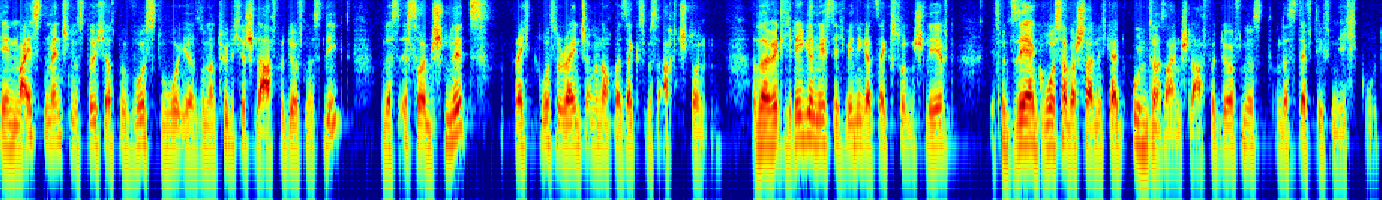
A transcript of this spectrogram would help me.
Den meisten Menschen ist durchaus bewusst, wo ihr so natürliches Schlafbedürfnis liegt. Und das ist so im Schnitt recht große Range immer noch bei sechs bis acht Stunden. Also wer wirklich regelmäßig weniger als sechs Stunden schläft, ist mit sehr großer Wahrscheinlichkeit unter seinem Schlafbedürfnis. Und das ist definitiv nicht gut.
